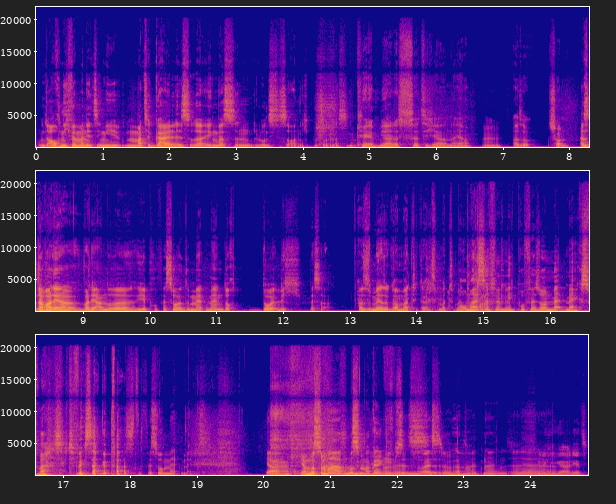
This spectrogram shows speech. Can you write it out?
Und auch nicht, wenn man jetzt irgendwie Mathe geil ist oder irgendwas, dann lohnt sich das auch nicht besonders. Okay, ja, das hört sich ja, naja, Mhm. also schon. Also da war der, war der andere hier Professor und The Madman doch deutlich besser. Also mehr so Grammatik als Mathematik. Warum heißt der Film nicht Professor und Mad Max? Weil das hätte besser gepasst. Professor Mad Max. Ja, Ja, musst du mal, musst du mal gucken. Gibson, weißt du. äh, Halt, ne? ja, ja, ja. egal jetzt.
